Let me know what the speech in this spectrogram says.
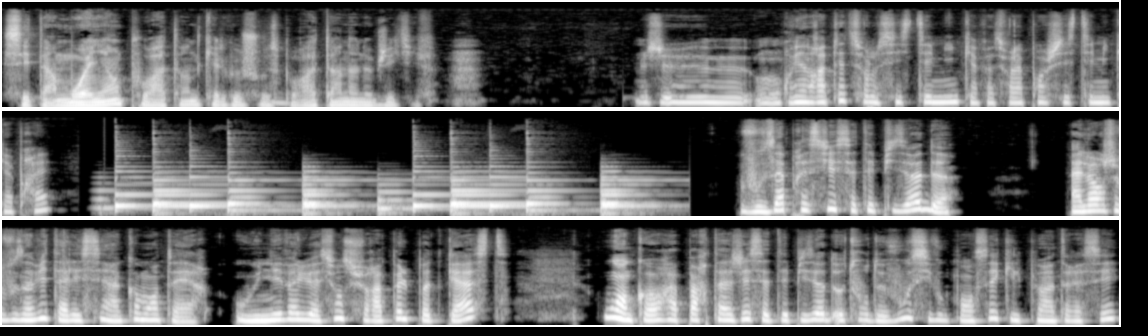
c'est un moyen pour atteindre quelque chose, pour atteindre un objectif. Je, on reviendra peut-être sur le systémique, enfin sur l'approche systémique après. Vous appréciez cet épisode? Alors je vous invite à laisser un commentaire ou une évaluation sur Apple Podcast ou encore à partager cet épisode autour de vous si vous pensez qu'il peut intéresser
